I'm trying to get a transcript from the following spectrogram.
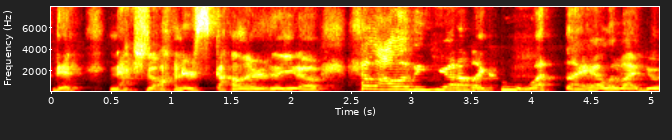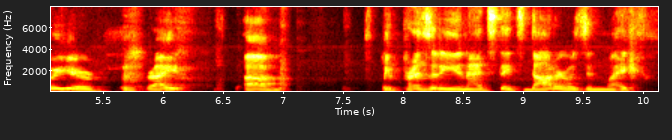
national honor scholar, you know, hell, all of these. And I'm like, who? What the hell am I doing here? Right? Um, the president of the United States' daughter was in my,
